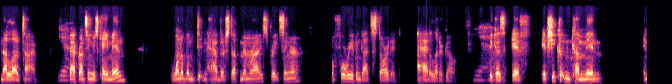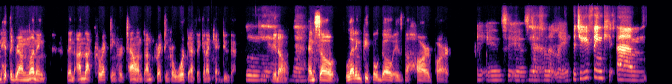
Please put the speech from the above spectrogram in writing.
Not a lot of time yeah. background singers came in. One of them didn't have their stuff memorized, great singer. Before we even got started, I had to let her go yeah. because if if she couldn't come in and hit the ground running, then I'm not correcting her talent. I'm correcting her work ethic, and I can't do that. Yeah. You know. Yeah. And so letting people go is the hard part. It is, it is, Yeah. definitely. But do you think, um,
